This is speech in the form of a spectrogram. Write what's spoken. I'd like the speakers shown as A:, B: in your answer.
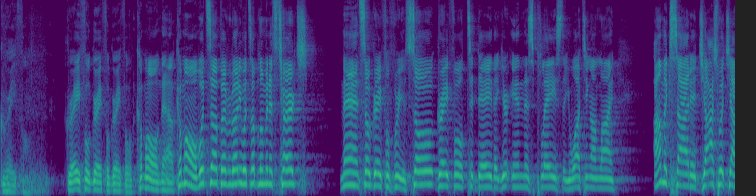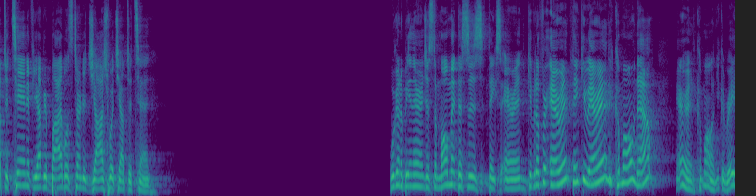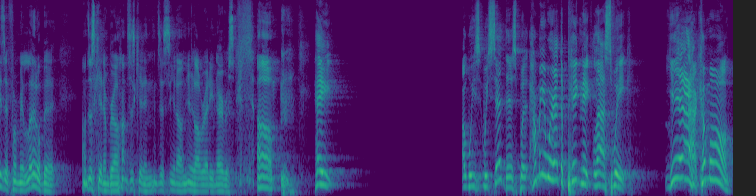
A: Grateful. Grateful, grateful, grateful. Come on now. Come on. What's up, everybody? What's up, Luminous Church? Man, so grateful for you. So grateful today that you're in this place, that you're watching online. I'm excited. Joshua chapter 10. If you have your Bibles, turn to Joshua chapter 10. We're going to be in there in just a moment. This is, thanks, Aaron. Give it up for Aaron. Thank you, Aaron. Come on now. Aaron, come on. You could raise it for me a little bit. I'm just kidding, bro. I'm just kidding. Just, you know, you're already nervous. Um, hey, uh, we, we said this, but how many were at the picnic last week? Yeah, come on.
